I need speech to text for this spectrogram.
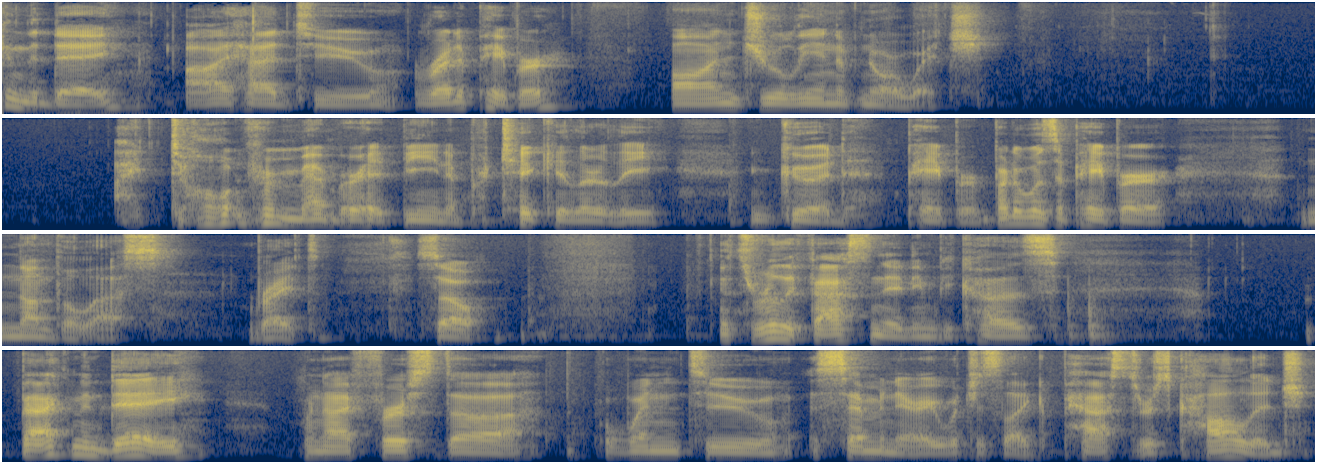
Back in the day, I had to write a paper on Julian of Norwich. I don't remember it being a particularly good paper, but it was a paper nonetheless, right? So it's really fascinating because back in the day, when I first uh, went to seminary, which is like pastor's college,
